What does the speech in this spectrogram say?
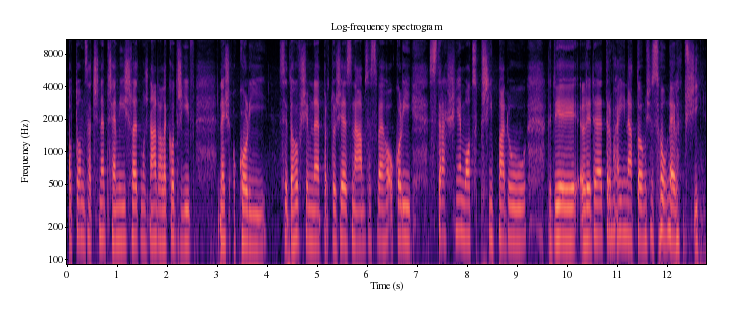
o tom začne přemýšlet možná daleko dřív než okolí si toho všimne, protože znám ze svého okolí strašně moc případů, kdy lidé trvají na tom, že jsou nejlepší.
